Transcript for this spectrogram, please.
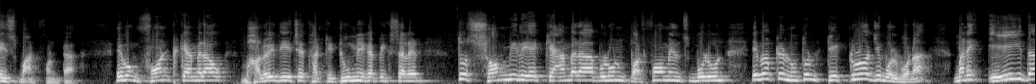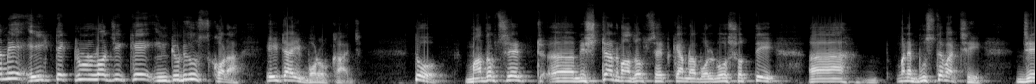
এই স্মার্টফোনটা এবং ফ্রন্ট ক্যামেরাও ভালোই দিয়েছে থার্টি টু মেগাপিক্সেলের তো সব মিলিয়ে ক্যামেরা বলুন পারফরমেন্স বলুন, এবং একটা নতুন টেকনোলজি বলব না মানে এই দামে এই টেকনোলজিকে ইন্ট্রোডিউস করা, এইটাই বড় কাজ। তো মাধব সেট মিস্টার মাধব সেটকে আমরা বলব, সত্যি মানে বুঝতে পারছি যে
